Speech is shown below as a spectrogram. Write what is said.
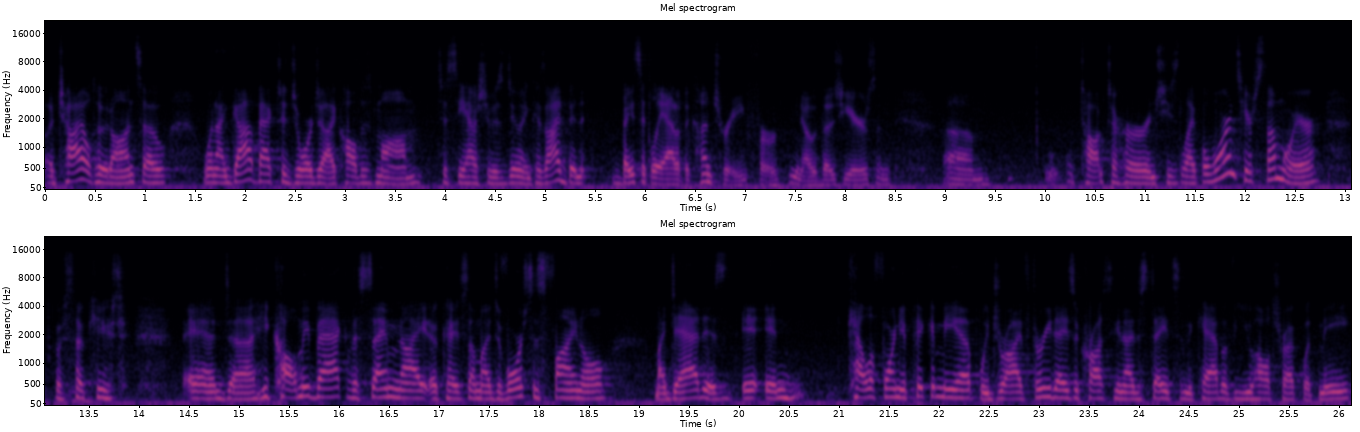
a childhood on. So when I got back to Georgia, I called his mom to see how she was doing because I'd been basically out of the country for you know those years and um, talked to her, and she's like, "Well, Warren's here somewhere." It was so cute. And uh, he called me back the same night. Okay, so my divorce is final. My dad is in California picking me up. We drive three days across the United States in the cab of a U-Haul truck with me,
